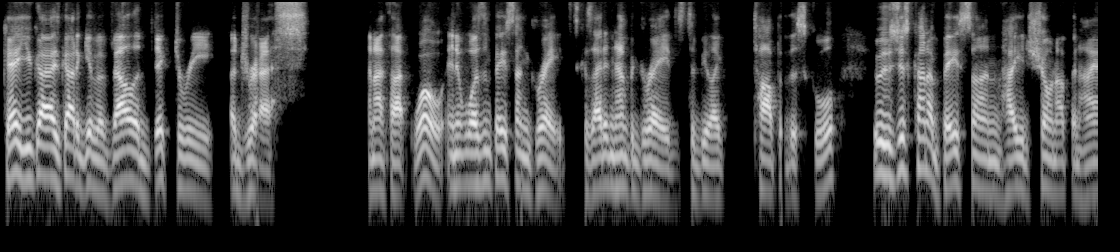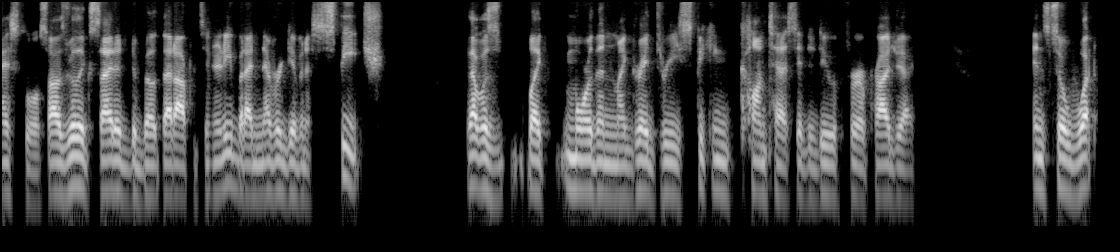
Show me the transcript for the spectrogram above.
okay, you guys got to give a valedictory address. And I thought, whoa. And it wasn't based on grades because I didn't have the grades to be like top of the school. It was just kind of based on how you'd shown up in high school. So I was really excited about that opportunity, but I'd never given a speech. That was like more than my grade three speaking contest you had to do for a project. And so what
